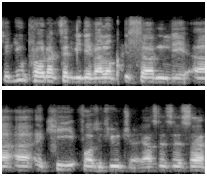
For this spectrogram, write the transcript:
The new products that we develop is certainly uh, uh, a key for the future. Yes, this is uh,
